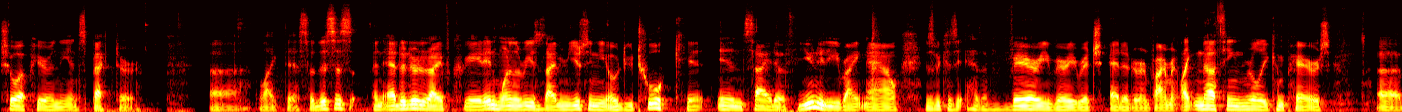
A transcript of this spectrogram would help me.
show up here in the inspector uh, like this. So this is an editor that I've created. One of the reasons I'm using the Odoo toolkit inside of Unity right now is because it has a very, very rich editor environment. Like nothing really compares uh,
